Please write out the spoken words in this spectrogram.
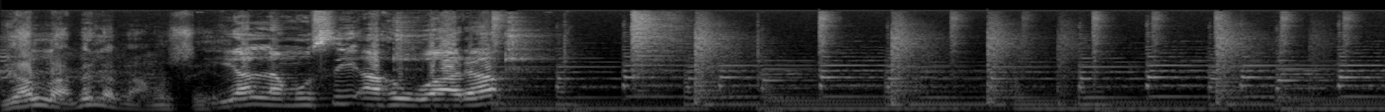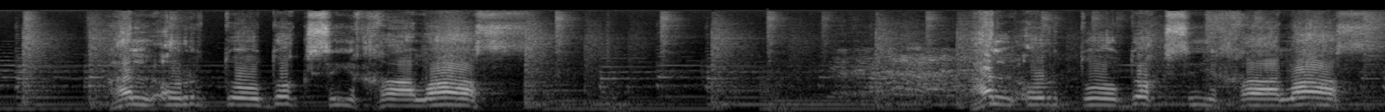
يلا اعملها مع موسيقى. يلا موسيقى هوارة. هالأرثوذكسي خلاص؟ هالأرثوذكسي خلاص؟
